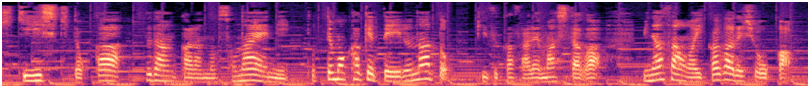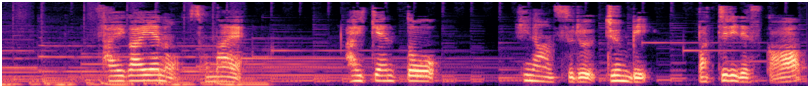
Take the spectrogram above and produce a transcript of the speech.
危機意識とか普段からの備えにとっても欠けているなと気づかされましたが、皆さんはいかがでしょうか？災害への備え、愛犬と避難する準備、バッチリですか？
